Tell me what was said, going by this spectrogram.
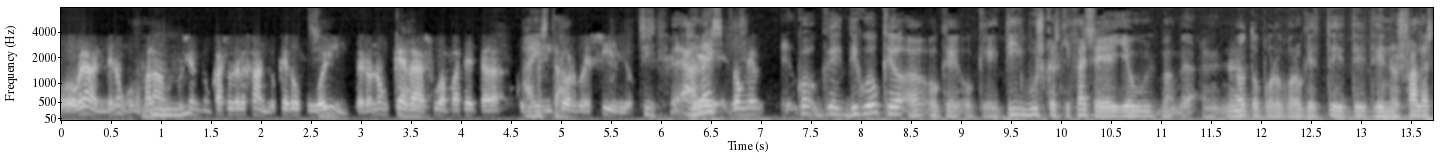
o grande, non? Como falábamos, por exemplo, no caso de Alejandro, queda o futbolín, sí. pero non queda claro. a súa faceta como editor do exilio. Sí. Además, eh, donde... Eh, co, que, digo eu que o, que o que ti buscas quizás eh, eu noto polo, polo que te, te, te nos falas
